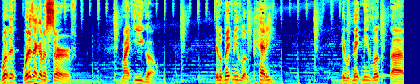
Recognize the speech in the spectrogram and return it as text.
what, what is that going to serve? My ego. It'll make me look petty. It would make me look uh,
